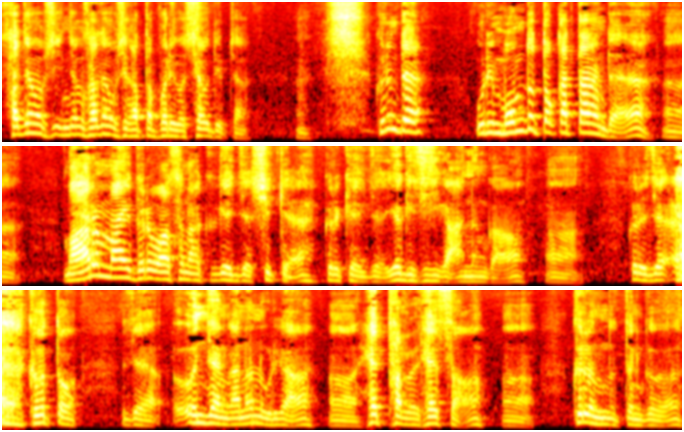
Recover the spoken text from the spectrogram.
사정없이 인정 사정없이 갖다 버리고 새 옷 입잖아. 어. 그런데 우리 몸도 똑같다는데 어 말은 많이 들어와서나 그게 이제 쉽게 그렇게 이제 여기지지가 않는 거. 어 그래 이제 그것도 이제 언젠가는 우리가 어 해탈을 해서 어 그런 어떤 그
